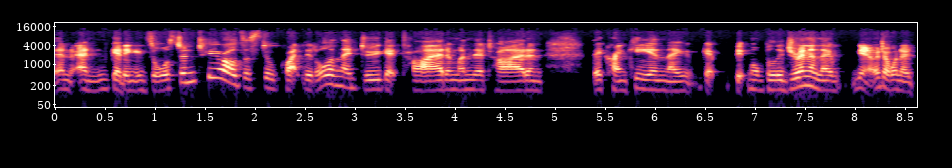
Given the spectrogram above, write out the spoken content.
and and getting exhausted. And two year olds are still quite little and they do get tired. And when they're tired and they're cranky and they get a bit more belligerent and they, you know, don't want to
